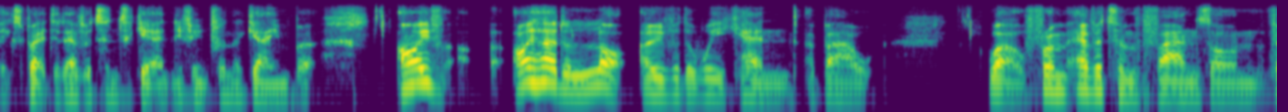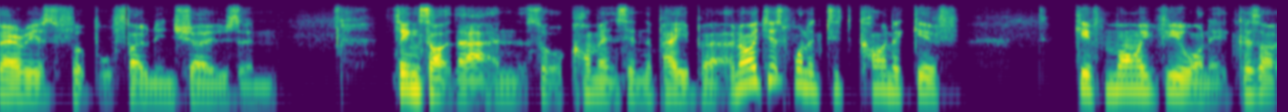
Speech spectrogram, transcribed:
expected Everton to get anything from the game. But I've I heard a lot over the weekend about well, from Everton fans on various football phone-in shows and things like that, and sort of comments in the paper. And I just wanted to kind of give give my view on it because I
